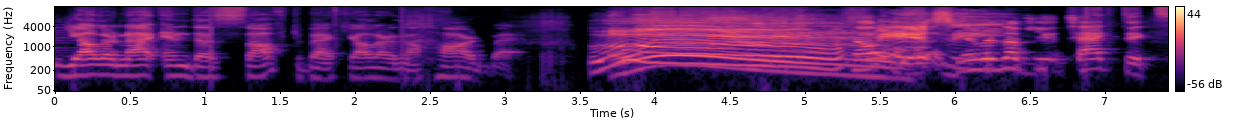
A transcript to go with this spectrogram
Y'all are not in the soft back. Y'all are in the hard back. Ooh. So fancy. there was a few tactics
